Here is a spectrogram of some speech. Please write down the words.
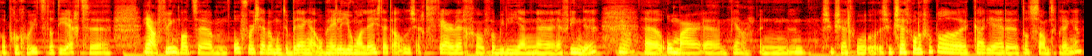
opgegroeid, dat die echt uh, ja, flink wat um, offers hebben moeten brengen op hele jonge leeftijd al. Dus echt ver weg van familie en, uh, en vrienden. Ja. om maar ja, een, een succesvol, succesvolle voetbalcarrière tot stand te brengen.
